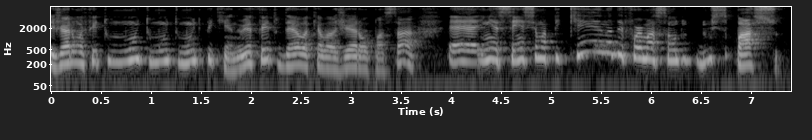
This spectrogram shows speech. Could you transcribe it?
geram um efeito muito, muito, muito pequeno. E o efeito dela que ela gera ao passar é, em essência, uma pequena deformação do, do espaço.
